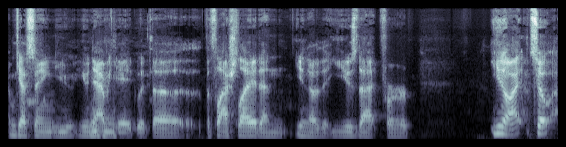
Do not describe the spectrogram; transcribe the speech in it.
I'm guessing you you Mhm. navigate with the the flashlight, and you know that you use that for, you know, I so. I,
